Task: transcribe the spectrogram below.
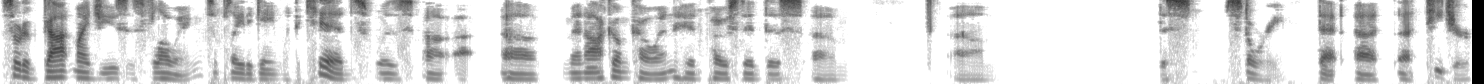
sort of got my juices flowing to play the game with the kids was uh, uh, uh Menachem Cohen had posted this um, um, this story that uh, a teacher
